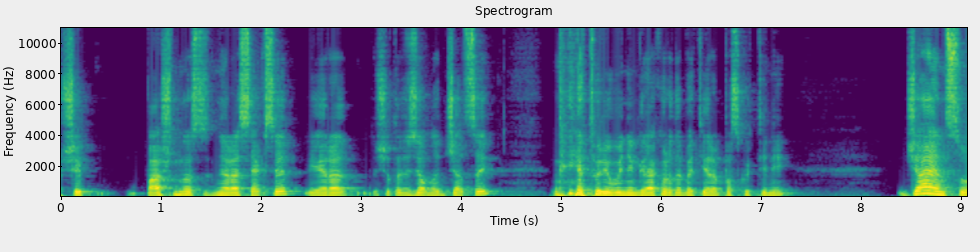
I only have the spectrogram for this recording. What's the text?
Šiaip Vašingtonas nėra seksi, jie yra šito diziono Jetsai. jie turi winning rekordą, bet jie yra paskutiniai. Giantsų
